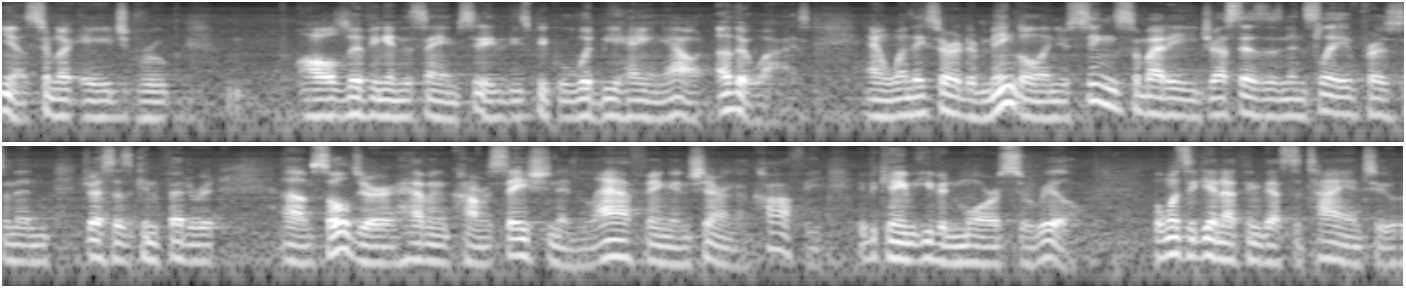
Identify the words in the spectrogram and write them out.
you know similar age group, all living in the same city. These people would be hanging out otherwise. And when they started to mingle, and you're seeing somebody dressed as an enslaved person and dressed as a Confederate um, soldier having a conversation and laughing and sharing a coffee, it became even more surreal. But once again, I think that's the tie into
